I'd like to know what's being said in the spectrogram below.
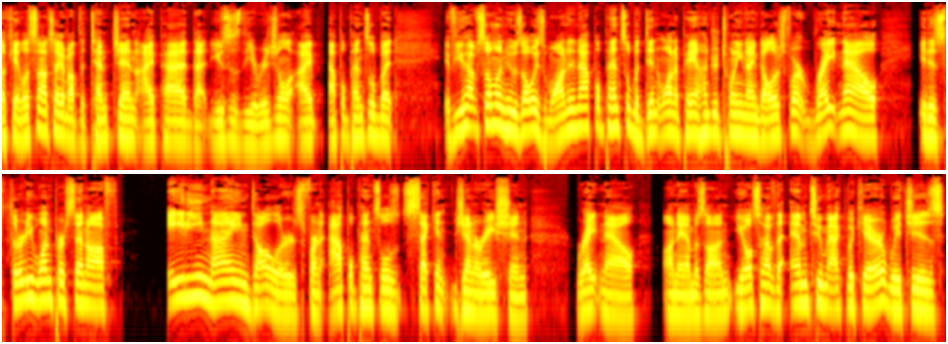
okay, let's not talk about the 10th gen iPad that uses the original Apple Pencil, but if you have someone who's always wanted an Apple Pencil but didn't want to pay $129 for it, right now it is 31% off, $89 for an Apple Pencil second generation right now on Amazon. You also have the M2 MacBook Air, which is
